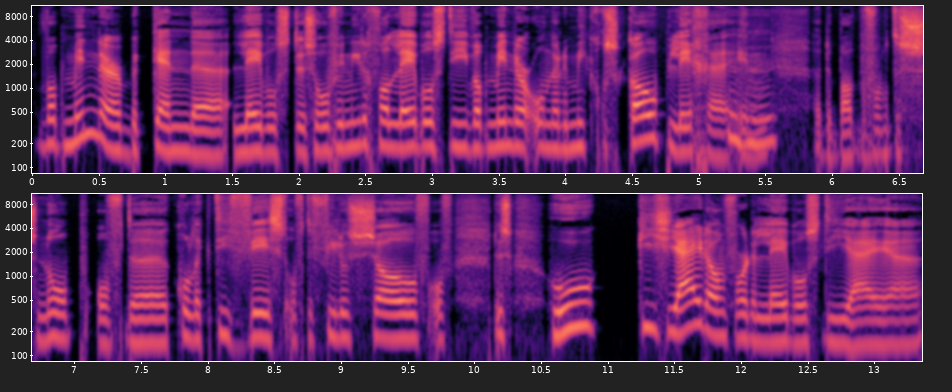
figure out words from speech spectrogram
wat minder bekende labels tussen. Of in ieder geval labels die wat minder onder de microscoop liggen. In mhm. het debat bijvoorbeeld de snop of de collectivist of de filosoof. Of, dus hoe kies jij dan voor de labels die jij, uh,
